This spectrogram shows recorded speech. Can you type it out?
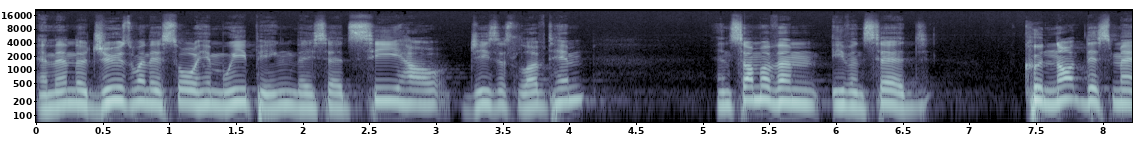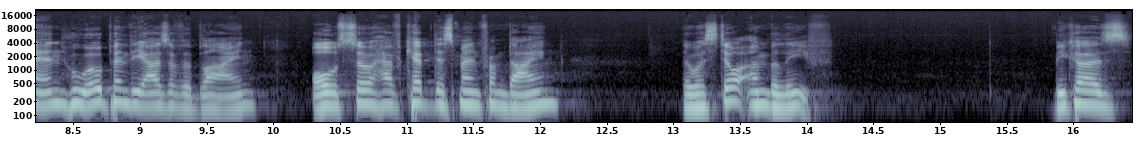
And then the Jews, when they saw him weeping, they said, See how Jesus loved him? And some of them even said, Could not this man who opened the eyes of the blind also have kept this man from dying? There was still unbelief. Because,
